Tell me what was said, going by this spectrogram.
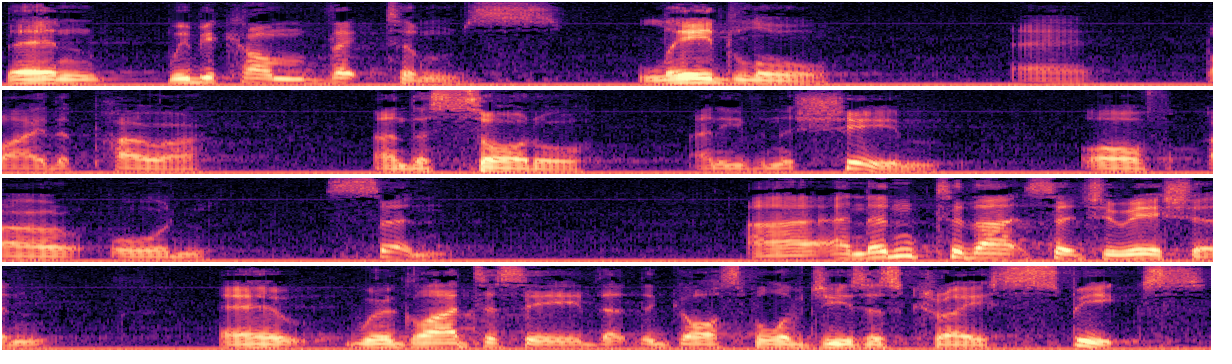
then we become victims, laid low uh, by the power and the sorrow and even the shame of our own sin. Uh, and into that situation, uh, we're glad to say that the gospel of Jesus Christ speaks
